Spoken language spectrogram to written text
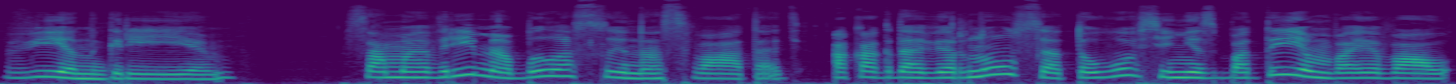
В Венгрии. Самое время было сына сватать, а когда вернулся, то вовсе не с Батыем воевал,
